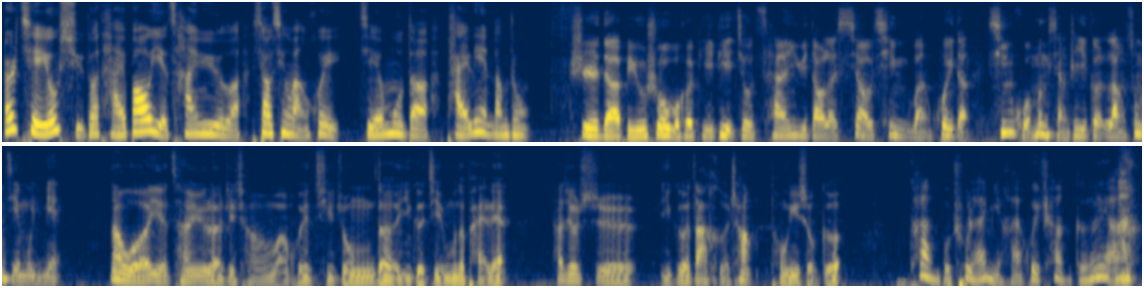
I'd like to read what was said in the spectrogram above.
而且有许多台胞也参与了校庆晚会节目的排练当中。是的，比如说我和皮皮就参与到了校庆晚会的《星火梦想》这一个朗诵节目里面。那我也参与了这场晚会其中的一个节目的排练，它就是一个大合唱，同一首歌。看不出来你还会唱歌呀？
